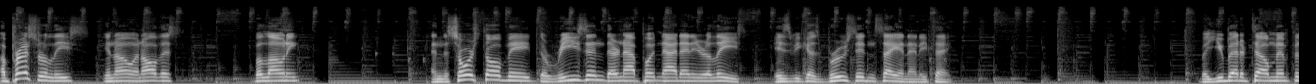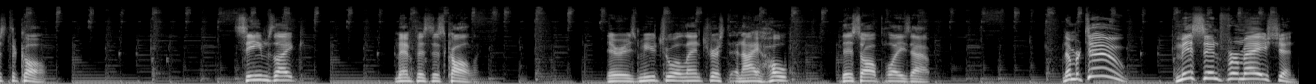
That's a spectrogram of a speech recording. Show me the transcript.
a press release, you know, and all this baloney. And the source told me the reason they're not putting out any release is because Bruce isn't saying anything. But you better tell Memphis to call. Seems like Memphis is calling. There is mutual interest, and I hope this all plays out. Number two, misinformation.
